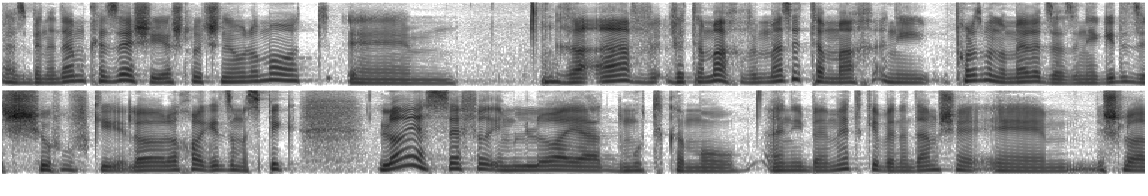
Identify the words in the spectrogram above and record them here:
אז בן אדם כזה שיש לו את שני עולמות, אמ, ראה ו- ותמך, ומה זה תמך? אני כל הזמן אומר את זה, אז אני אגיד את זה שוב, כי לא, לא יכול להגיד את זה מספיק. לא היה ספר אם לא היה דמות כמוהו. אני באמת כבן אדם שיש לו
